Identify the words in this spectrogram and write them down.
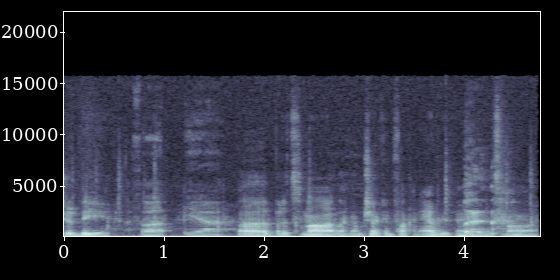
Should be. I thought, yeah. Uh, but it's not. Like I'm checking fucking everything. But- It's not.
